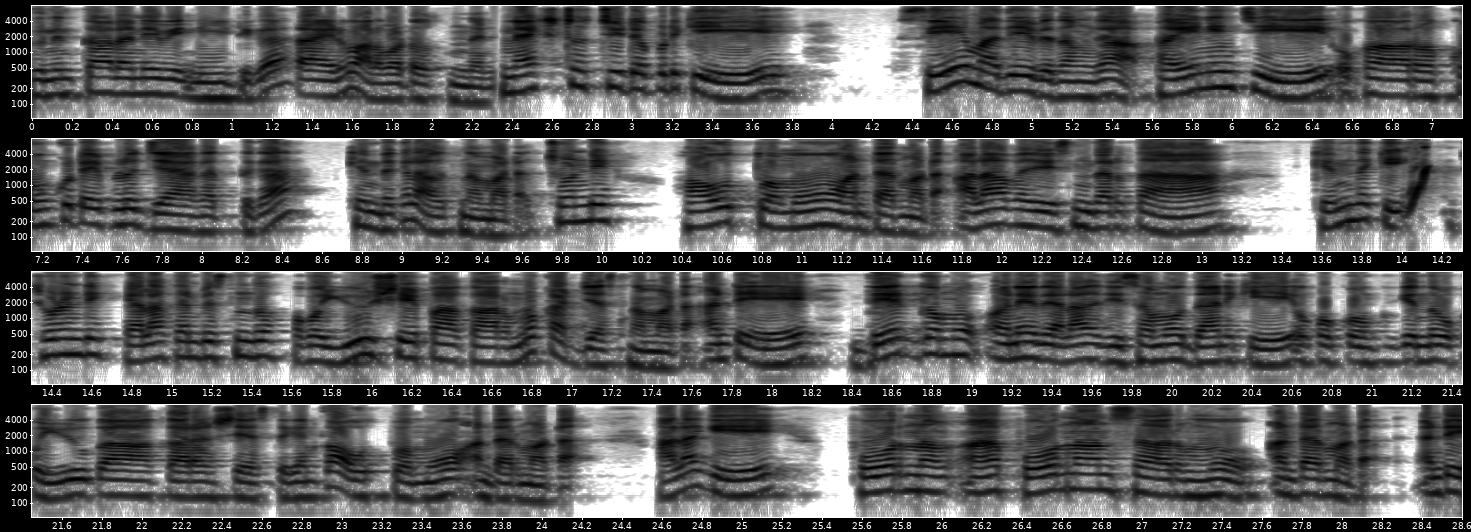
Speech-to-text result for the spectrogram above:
గుణింతాలు అనేవి నీట్గా రాయడం అలవాటు అవుతుందండి నెక్స్ట్ వచ్చేటప్పటికి సేమ్ అదే విధంగా పైనుంచి ఒక కొంకు టైప్లో జాగ్రత్తగా కిందకి లాగుతుందన్నమాట. చూడండి హౌత్వము అంటారన్నమాట. అలా చేసిన తర్వాత కిందకి చూడండి ఎలా కనిపిస్తుందో ఒక యూ షేప్ ఆకారంలో కట్ చేస్తున్నమాట అంటే దీర్ఘము అనేది ఎలా చేసామో దానికి ఒక కొంకు కింద ఒక యూగా ఆకారం చేస్తే కనుక ఔత్వము అంటారన్నమాట. అలాగే పూర్ణం పూర్ణానుసారము అంటారన్నమాట. అంటే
